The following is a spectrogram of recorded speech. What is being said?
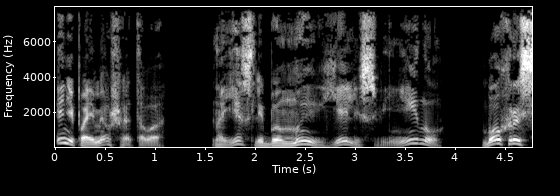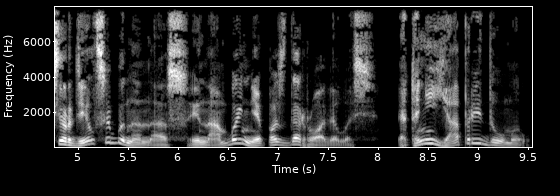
и не поймешь этого. Но если бы мы ели свинину, Бог рассердился бы на нас, и нам бы не поздоровилось. Это не я придумал,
